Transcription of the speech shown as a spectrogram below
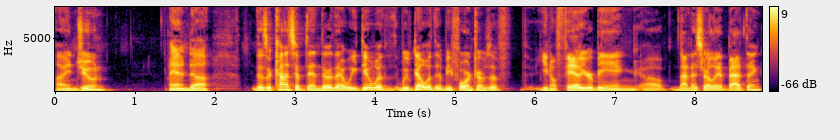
uh, in June, and uh, there's a concept in there that we deal with. We've dealt with it before in terms of you know failure being uh, not necessarily a bad thing,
